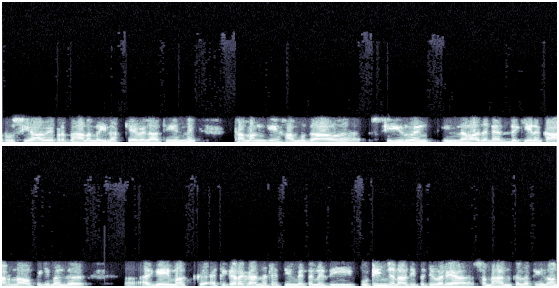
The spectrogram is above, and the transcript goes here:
රුසියාවේ ප්‍රධානම ඉලක්කය වෙලා තියෙන්නේ තමන්ගේ හමුදාව සීරුවෙන් ඉන්නවද නැද්ද කියන කාරණාව පිළිබඳ ඇගේමක් ඇති කරගන්නට ඉතින් මෙතනදී පුටින් ජනාධිපතිවරයා සඳහන් කළා තියෙනවා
